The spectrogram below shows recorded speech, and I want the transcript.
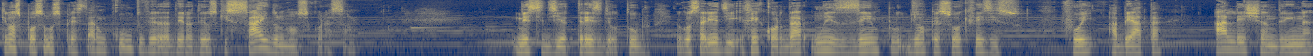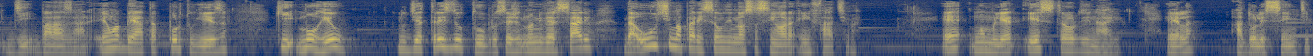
que nós possamos prestar um culto verdadeiro a Deus que sai do nosso coração. Neste dia 13 de outubro, eu gostaria de recordar um exemplo de uma pessoa que fez isso. Foi a Beata Alexandrina de Balazar. É uma beata portuguesa que morreu no dia 13 de outubro, ou seja, no aniversário da última aparição de Nossa Senhora em Fátima. É uma mulher extraordinária. Ela, adolescente,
